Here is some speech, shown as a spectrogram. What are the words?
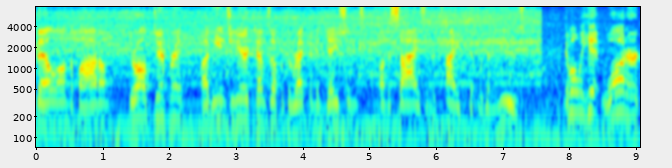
bell on the bottom. They're all different. Uh, the engineer comes up with the recommendations on the size and the type that we're gonna use. And when we hit water,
